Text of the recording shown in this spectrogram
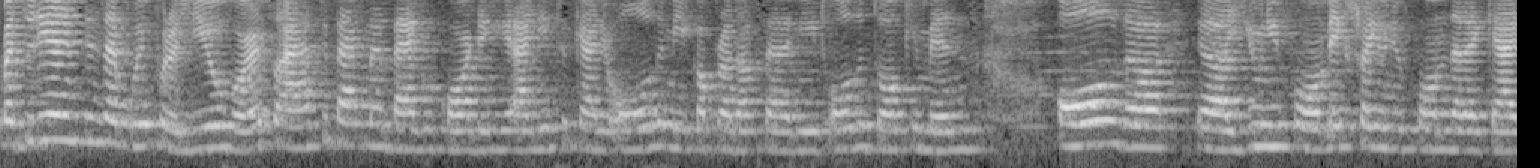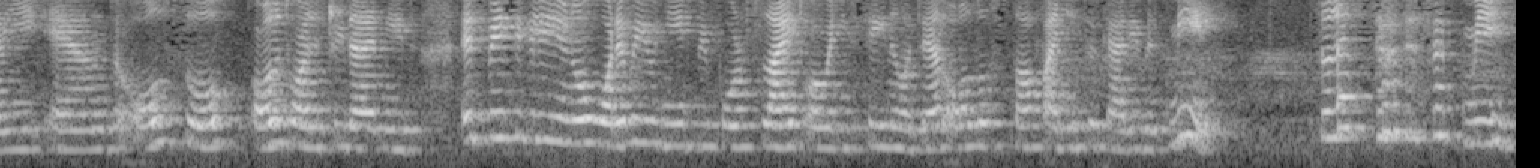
But today, since I'm going for a layover, so I have to pack my bag accordingly. I need to carry all the makeup products that I need, all the documents, all the uh, uniform extra uniform that I carry and also all the toiletry that I need. It's basically you know whatever you need before flight or when you stay in a hotel all those stuff I need to carry with me. So let's do this with me.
